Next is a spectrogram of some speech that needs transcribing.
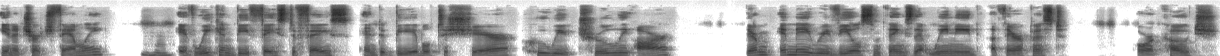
in a church family, mm-hmm. if we can be face to face and to be able to share who we truly are, there it may reveal some things that we need a therapist or a coach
